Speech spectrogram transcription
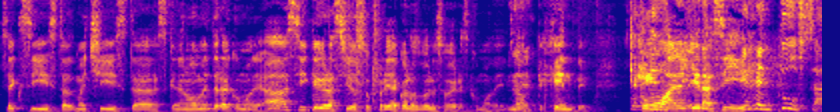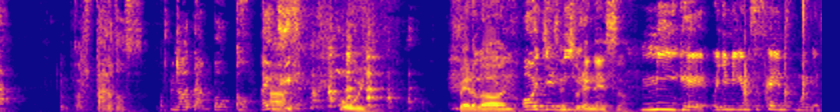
sexistas, machistas, que en el momento era como de, ah, sí, qué gracioso, pero ya cuando los vuelves a ver es como de, no, Sí. qué gente. Qué ¿Cómo gente, alguien así? Qué gentuza. Bastardos. No, tampoco. Ay, Ah, sí. uy. Perdón. Oye, censuren Miguel. eso. Migue. Oye, Migue, me estás cayendo muy bien.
